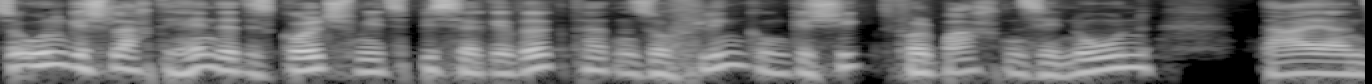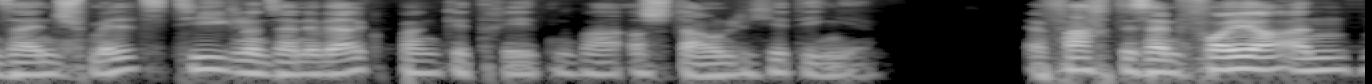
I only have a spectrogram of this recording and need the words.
So ungeschlacht die Hände des Goldschmieds bisher gewirkt hatten, so flink und geschickt vollbrachten sie nun, da er an seinen Schmelztiegel und seine Werkbank getreten war, erstaunliche Dinge. Er fachte sein Feuer an,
